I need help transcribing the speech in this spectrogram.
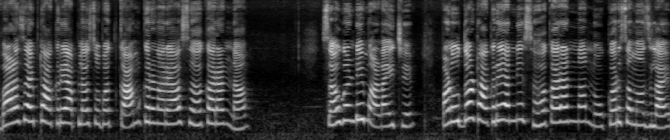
बाळासाहेब ठाकरे आपल्यासोबत काम करणाऱ्या सहकाऱ्यांना सौगंडी मानायचे पण उद्धव ठाकरे यांनी सहकाऱ्यांना नोकर समजलाय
